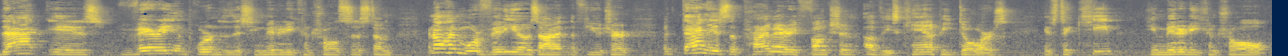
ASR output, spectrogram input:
That is very important to this humidity control system, and I'll have more videos on it in the future, But that is the primary function of these canopy doors is to keep humidity control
